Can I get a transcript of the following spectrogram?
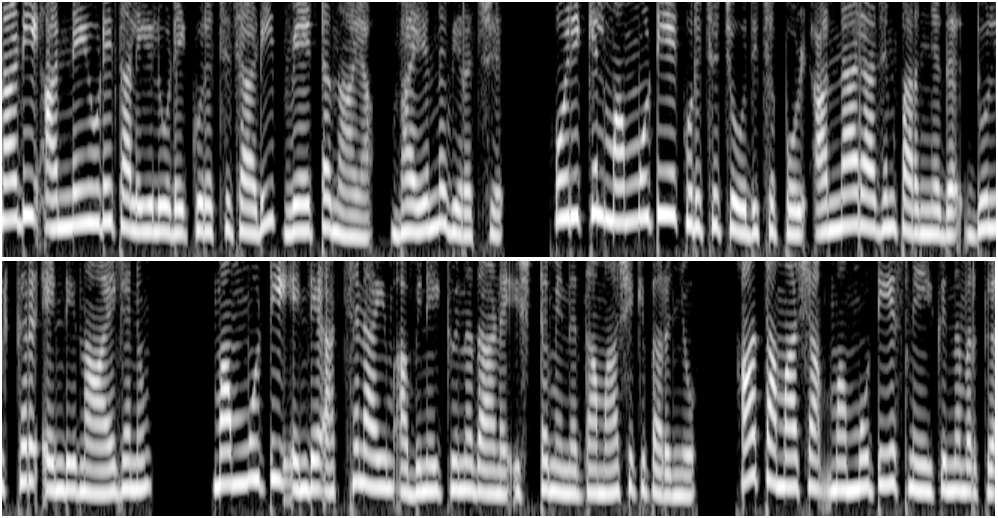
നടി അന്നയുടെ തലയിലൂടെ കുരച്ചു ചാടി വേട്ടനായ ഭയന്ന് വിറച്ച്. ഒരിക്കൽ മമ്മൂട്ടിയെക്കുറിച്ച് ചോദിച്ചപ്പോൾ അന്നാരാജൻ പറഞ്ഞത് ദുൽഖർ എന്റെ നായകനും മമ്മൂട്ടി എന്റെ അച്ഛനായും അഭിനയിക്കുന്നതാണ് ഇഷ്ടമെന്ന് തമാശയ്ക്ക് പറഞ്ഞു. ആ തമാശ മമ്മൂട്ടിയെ സ്നേഹിക്കുന്നവർക്ക്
